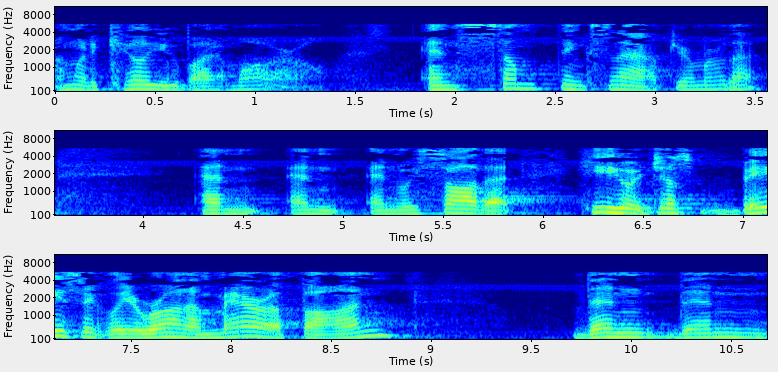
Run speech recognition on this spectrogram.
I'm going to kill you by tomorrow. And something snapped. Do you remember that? And, and, and we saw that he who had just basically run a marathon, then, then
